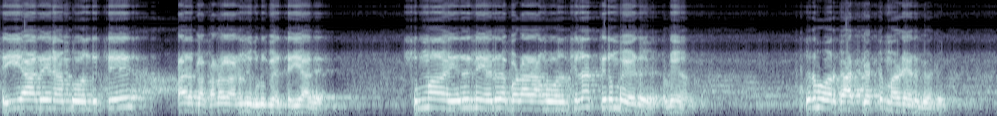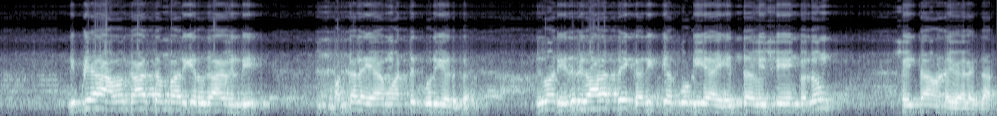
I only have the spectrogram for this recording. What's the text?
செய்யாதே அம்பு வந்துச்சு. அதுப்பா கடவுள் அனுமதி கொடுக்க செய்யாது. சும்மா எதுவுமே எழுதப்படாத அனுபவம் வந்துச்சுன்னா திரும்ப எடு அப்படின்னு திரும்ப ஒரு காசு கட்டு மறுபடியும் எடுக்க வேண்டும். இப்படியா அவன் காசு சம்பாதிக்கிறதுக்காக வேண்டி மக்களை ஏமாற்றி குறி எடுக்கிறது. இது மாதிரி எதிர்காலத்தை கணிக்கக்கூடிய எந்த விஷயங்களும் சைத்தானுடைய வேலை தான்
